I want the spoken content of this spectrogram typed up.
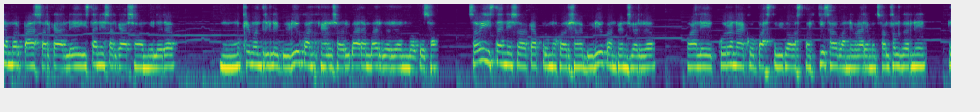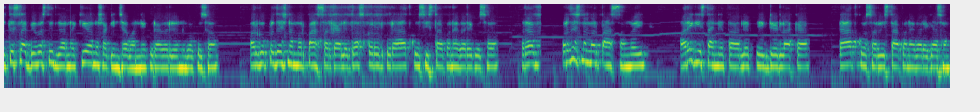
नम्बर पाँच सरकारले स्थानीय सरकारसँग मिलेर मुख्यमन्त्रीले भिडियो कन्फरेन्सहरू बारम्बार गरिरहनु भएको छ। सबै स्थानीय सहरका प्रमुखहरूसँग भिडियो कन्फरेन्स गरेर उहाँले कोरोनाको वास्तविक अवस्था के छ भन्ने बारेमा छलफल गर्ने र त्यसलाई व्यवस्थित गर्न के गर्न सकिन्छ भन्ने कुरा गरिरहनु भएको छ। अर्को प्रदेश नम्बर पाँच सरकारले दस करोडको राहत कोष स्थापना गरेको छ र प्रदेश नम्बर पाँचसँगै हरेक स्थानीय तहले एक डेढ लाखका राहत कोषहरू स्थापना गरेका छन्।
